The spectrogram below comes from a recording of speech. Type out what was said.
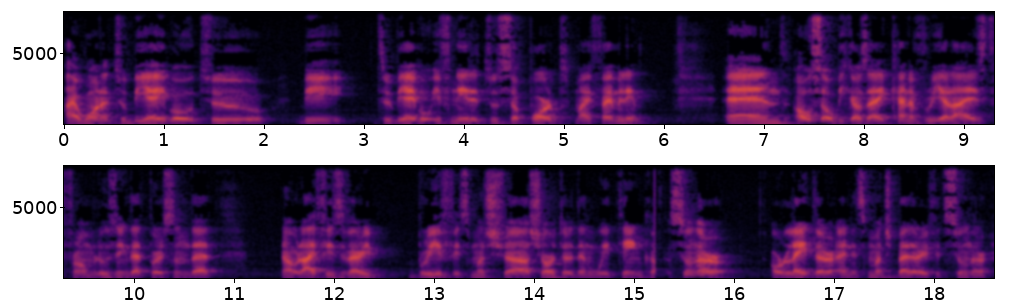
I wanted to be able to be to be able if needed to support my family and also because I kind of realized from losing that person that now, life is very brief, it's much uh, shorter than we think. Sooner or later, and it's much better if it's sooner,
